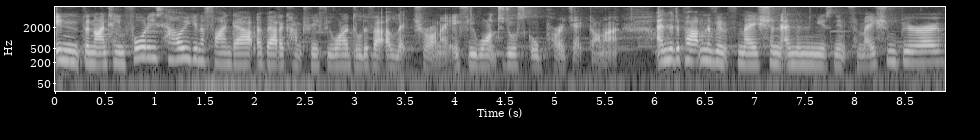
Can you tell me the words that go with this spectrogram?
In the 1940s, how are you going to find out about a country if you want to deliver a lecture on it, if you want to do a school project on it? And the Department of Information and then the News and Information Bureau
